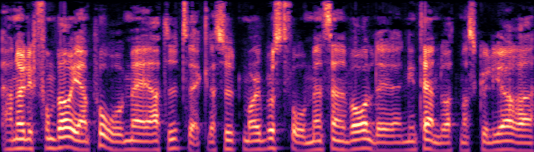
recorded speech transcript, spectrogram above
han höll från början på med att utveckla Super Mario Bros 2, men sen valde Nintendo att man skulle göra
